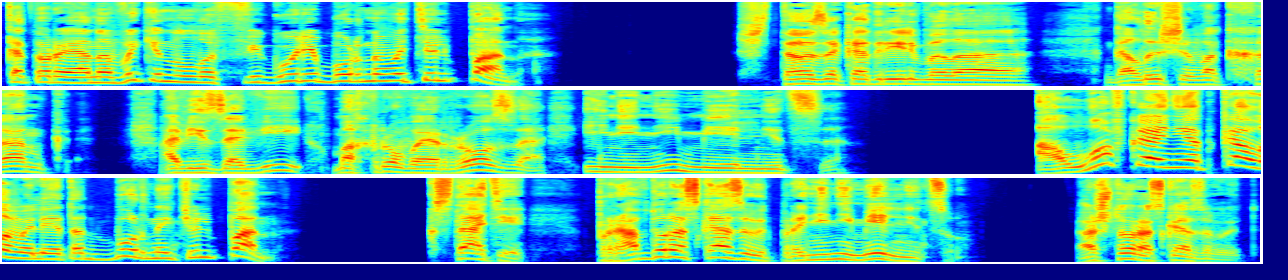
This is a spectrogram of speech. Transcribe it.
которое она выкинула в фигуре бурного тюльпана. Что за кадриль была? Галыша Вакханка, а визави Махровая Роза и Нини Мельница. А ловко они откалывали этот бурный тюльпан. Кстати, правду рассказывают про Нини Мельницу. А что рассказывают?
